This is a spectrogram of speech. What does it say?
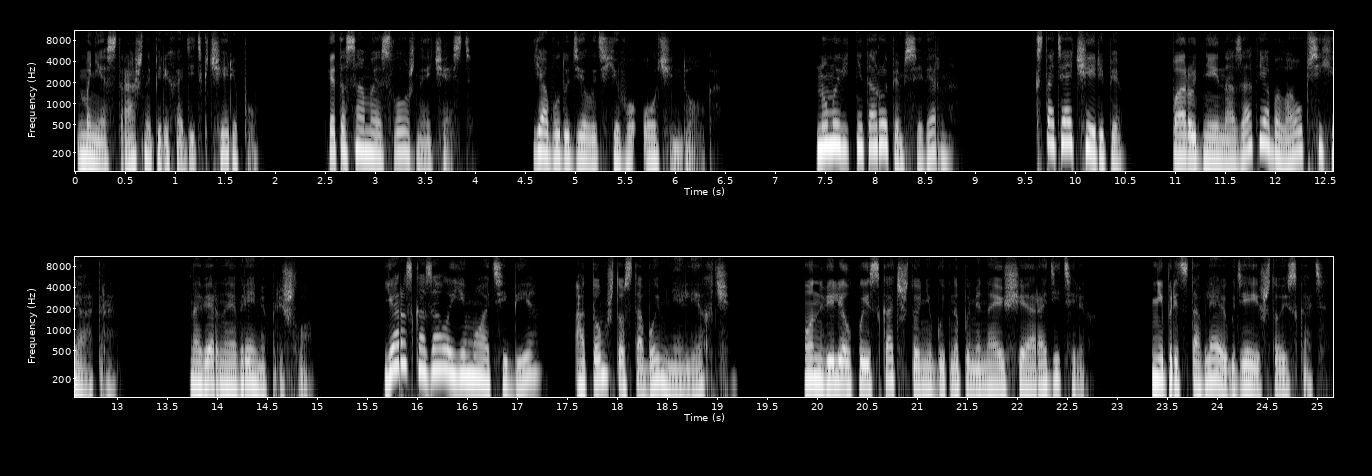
Мне страшно переходить к черепу. Это самая сложная часть. Я буду делать его очень долго. Но мы ведь не торопимся, верно? Кстати, о черепе. Пару дней назад я была у психиатра. Наверное, время пришло. Я рассказала ему о тебе, о том, что с тобой мне легче. Он велел поискать что-нибудь напоминающее о родителях. Не представляю, где и что искать.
